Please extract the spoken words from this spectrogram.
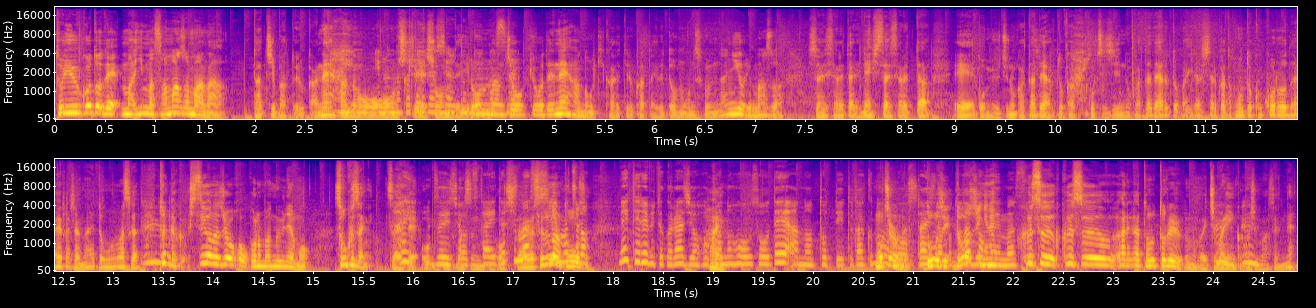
ということで、まあ、今さまざまな立場というかね、はいあのシチュエーションでいろんな状況でねあの聞かれてる方いると思うんですけど何よりまずは被災されたりね被災された、えーご身内の方であるとか、ご知人の方であるとかいらっしゃる方本当心穏やかじゃないと思いますが、とにかく必要な情報をこの番組でも即座に伝えておはい、きますので、伝えいたしますし、もちろんねテレビとかラジオ他の放送で、あの撮っていただくのももちろんです。同時大事なことだ同時にね。複数、複数、あれが取れるのが一番いいかもしれませんね。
